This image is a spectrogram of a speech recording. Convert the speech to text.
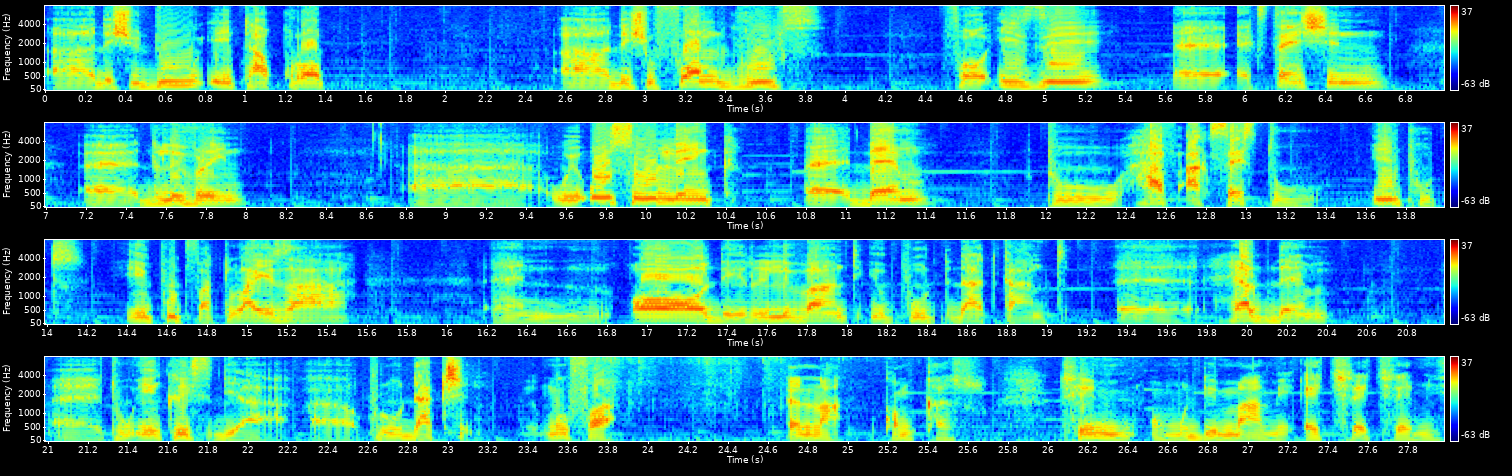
Uh, they should do intercrop. Uh, they should form groups for easy uh, extension delivering. We also link them to have access to input, input fertilizer, and all the relevant input that can help them to increase their production. Mufa, ɛna comcast training ɔmo de maa mi ɛkyerɛkyerɛ mi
